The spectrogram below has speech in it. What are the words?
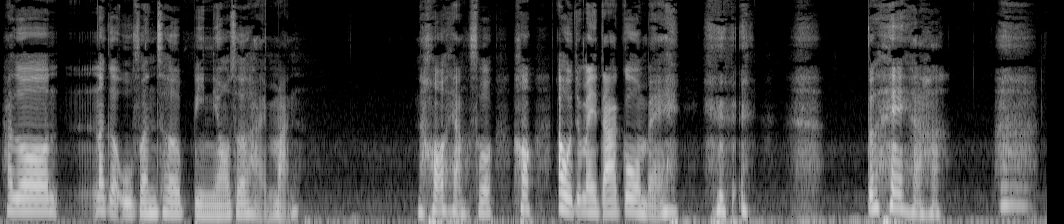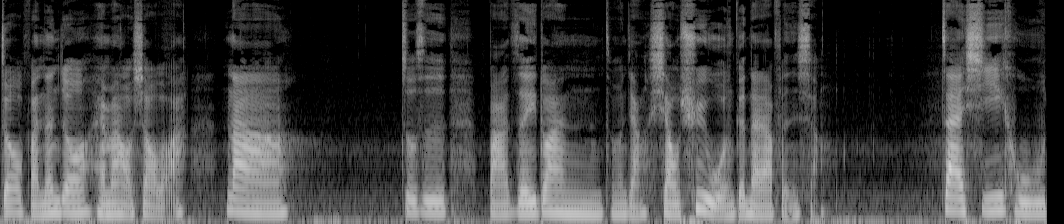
他说。”那个五分车比牛车还慢，然后我想说，哼，啊，我就没搭过没，对呀、就反正就还蛮好笑的啊。那就是把这一段怎么讲小趣闻跟大家分享，在西湖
